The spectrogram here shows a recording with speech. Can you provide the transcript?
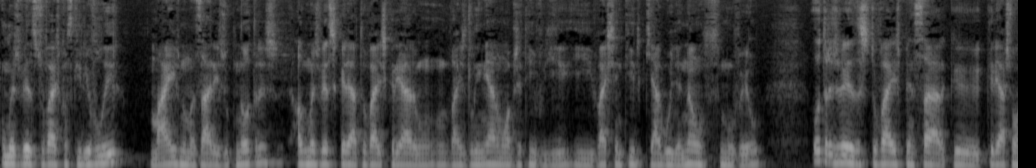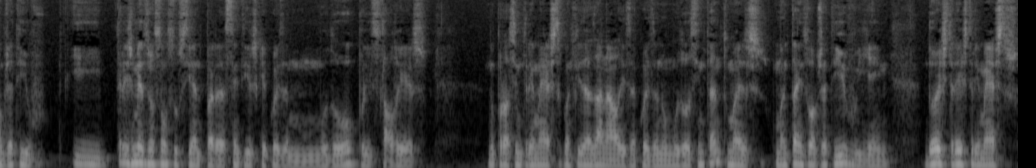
umas vezes tu vais conseguir evoluir, mais numas áreas do que noutras. Algumas vezes, se calhar, tu vais criar um, vais delinear um objetivo e, e vais sentir que a agulha não se moveu. Outras vezes, tu vais pensar que criaste um objetivo e três meses não são suficientes para sentires que a coisa mudou, por isso, talvez no próximo trimestre, quando fizeres a análise, a coisa não mudou assim tanto, mas mantens o objetivo e em dois, três trimestres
